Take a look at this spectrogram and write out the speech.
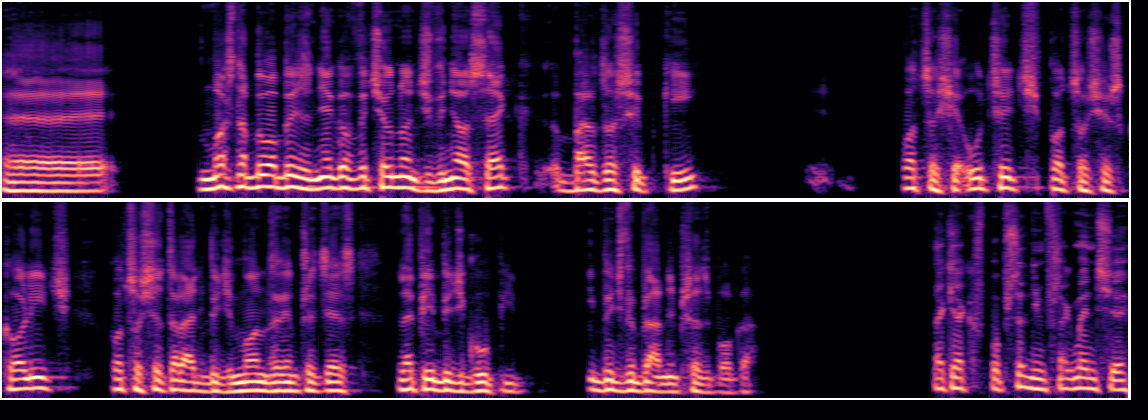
e, można byłoby z niego wyciągnąć wniosek bardzo szybki. Po co się uczyć, po co się szkolić, po co się starać być mądrym, przecież lepiej być głupim i być wybranym przez Boga. Tak jak w poprzednim fragmencie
